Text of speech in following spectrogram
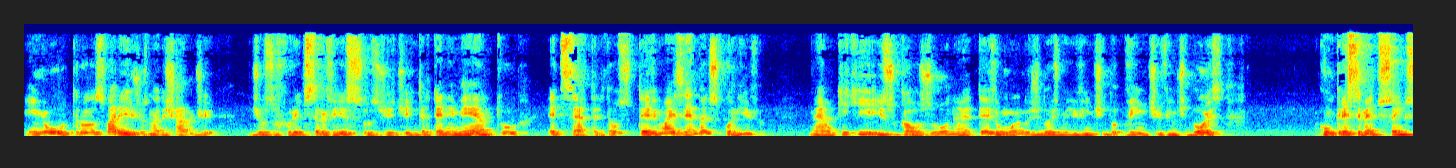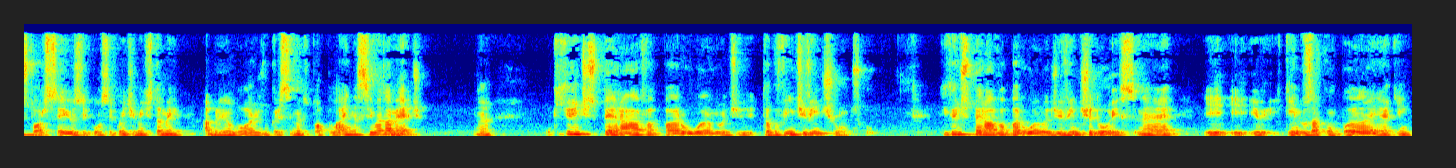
em outros varejos, né? deixaram de, de usufruir de serviços, de, de entretenimento, etc. Então teve mais renda disponível. Né? O que, que isso causou? Né? Teve um ano de 2020 e 2022 com crescimento sem store sales e, consequentemente, também abrindo lojas no crescimento top line acima da média. Né? O que, que, a gente esperava para o ano de. Então, 2021, desculpa. O que, que a gente esperava para o ano de 22, né? E, e, e, quem nos acompanha, quem,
